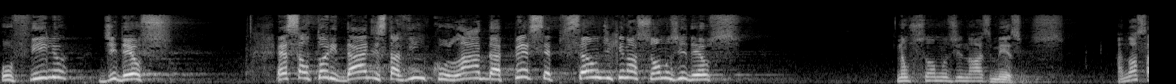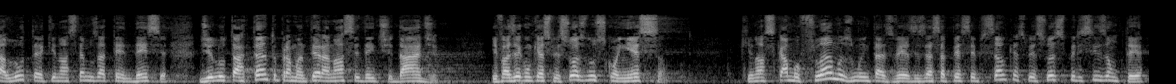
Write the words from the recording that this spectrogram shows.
o filho de Deus. Essa autoridade está vinculada à percepção de que nós somos de Deus. Não somos de nós mesmos. A nossa luta é que nós temos a tendência de lutar tanto para manter a nossa identidade, e fazer com que as pessoas nos conheçam, que nós camuflamos muitas vezes essa percepção que as pessoas precisam ter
